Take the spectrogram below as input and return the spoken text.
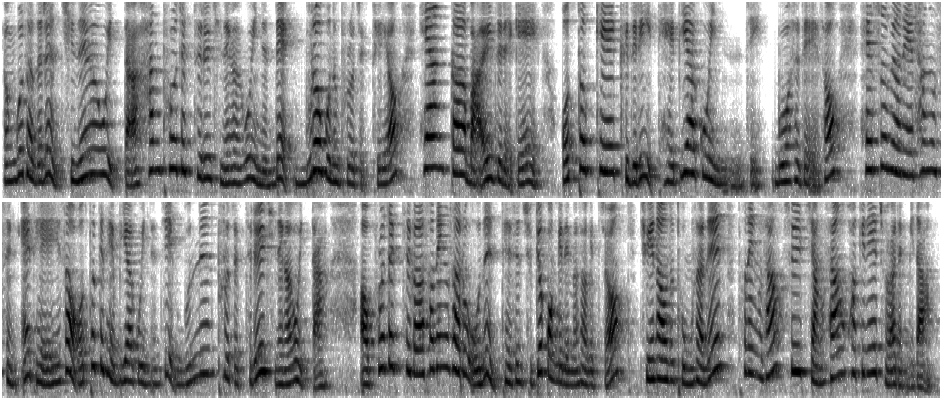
연구자들은 진행하고 있다. 한 프로젝트를 진행하고 있는데 물어보는 프로젝트예요. 해안가 마을들에게 어떻게 그들이 대비하고 있는지, 무엇에 대해서 해수면의 상승에 대해서 어떻게 대비하고 있는지 묻는 프로젝트를 진행하고 있다. 어, 프로젝트가 선행사로 오는 대신 주격 관계되면서 하겠죠. 뒤에 나오는 동사는 선행사, 수일지향상 확인해 줘야 됩니다.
